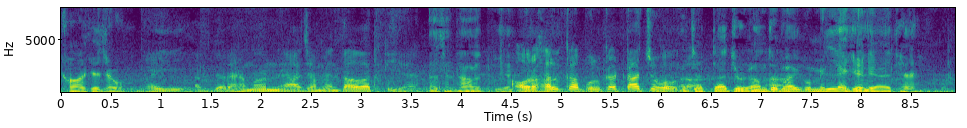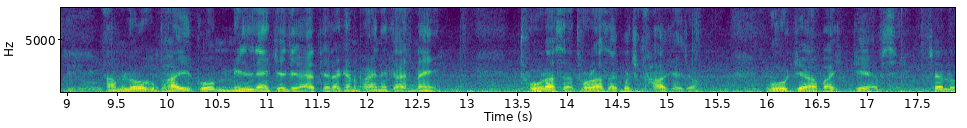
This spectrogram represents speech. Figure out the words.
کھا کے جاؤ۔ بھائی عبد الرحمان نے آج ہمیں دعوت کی ہے۔ اچھا دعوت کیا اور ہلکا پھلکا ٹچ ہوگا۔ اچھا ٹچ ہو گیا ہم تو بھائی کو ملنے کے لیے آئے تھے۔ ہم لوگ بھائی کو ملنے کے لیے آئے تھے لیکن بھائی نے کہا نہیں۔ تھوڑا سا تھوڑا سا کچھ کھا کے جاؤ۔ وہ کیا بھائی کے ایف سی چلو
